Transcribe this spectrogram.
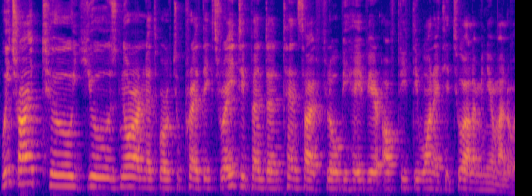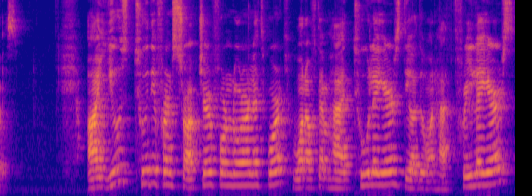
we tried to use neural network to predict rate-dependent tensile flow behavior of 5182 aluminum alloys. I used two different structure for neural network. One of them had two layers, the other one had three layers.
